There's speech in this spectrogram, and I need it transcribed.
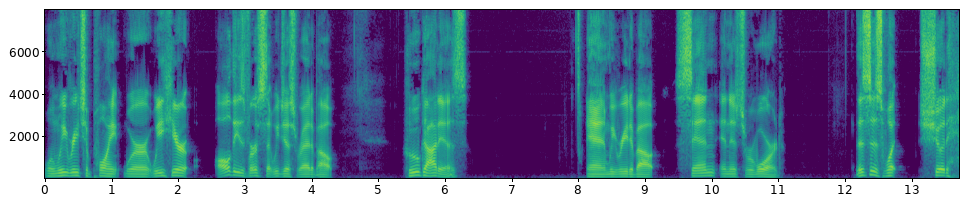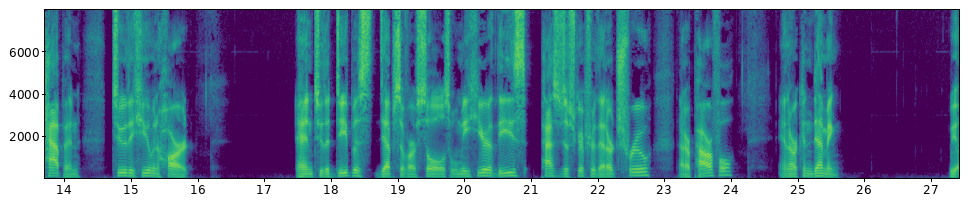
when we reach a point where we hear all these verses that we just read about who God is, and we read about sin and its reward. This is what should happen to the human heart and to the deepest depths of our souls when we hear these passages of scripture that are true, that are powerful, and are condemning. We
